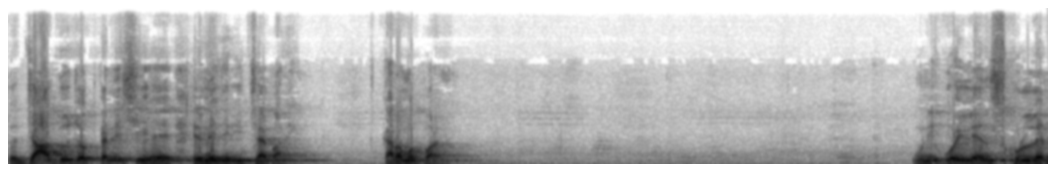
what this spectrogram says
তো জাদু যৎকানি সিহে এ নিজের ইচ্ছায় পারে। কারামত পারে না। উনি ওই লেন্স খুললেন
